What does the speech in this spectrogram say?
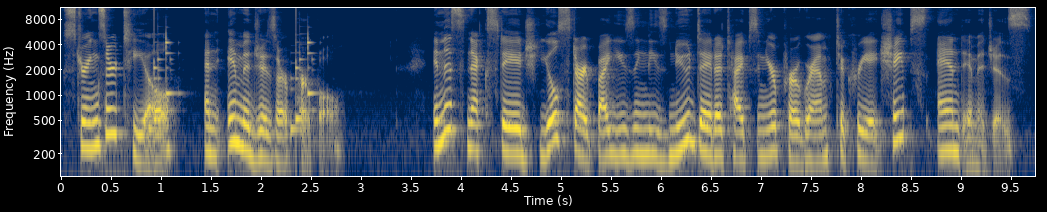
strings are teal, and images are purple. In this next stage, you'll start by using these new data types in your program to create shapes and images.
